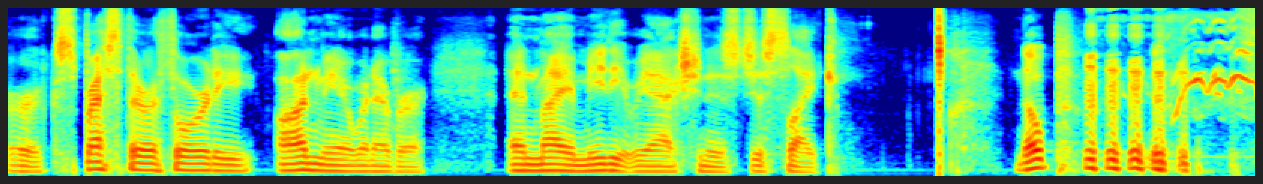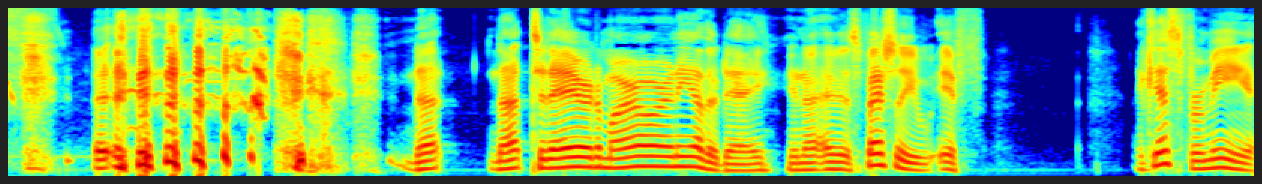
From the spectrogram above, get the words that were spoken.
or express their authority on me or whatever, and my immediate reaction is just like, nope, not not today or tomorrow or any other day. You know, especially if, I guess for me,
